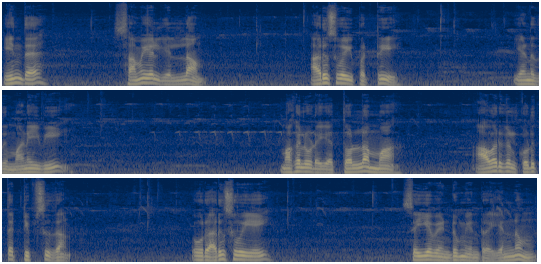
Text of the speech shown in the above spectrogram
இந்த சமையல் எல்லாம் அறுசுவை பற்றி எனது மனைவி மகளுடைய தொல்லம்மா அவர்கள் கொடுத்த டிப்ஸு தான். ஒரு அறுசுவையை செய்ய வேண்டும் என்ற எண்ணம்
